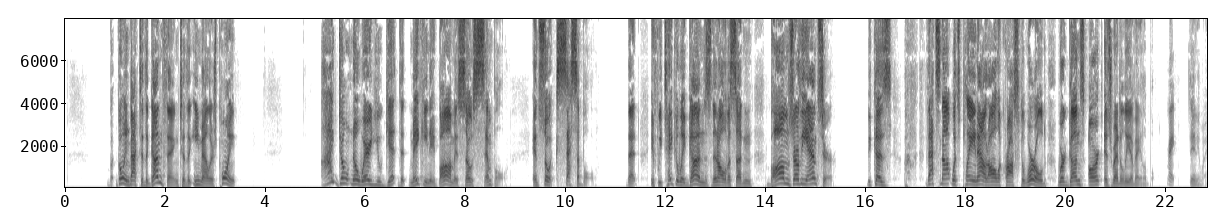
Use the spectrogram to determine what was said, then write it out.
But going back to the gun thing, to the emailer's point, I don't know where you get that making a bomb is so simple and so accessible that if we take away guns, then all of a sudden bombs are the answer. Because that's not what's playing out all across the world where guns aren't as readily available. right Anyway.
